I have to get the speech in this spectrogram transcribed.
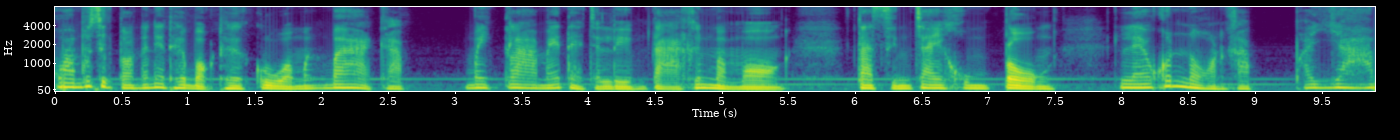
ความรู้สึกตอนนั้นเนี่ยเธอบอกเธอกลัวมากๆครับ ไม่กล้าแม้แต่จะลืมตาขึ้นมามอง ตัดสินใจคุมโปรง แล้วก็นอนครับ พยายาม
